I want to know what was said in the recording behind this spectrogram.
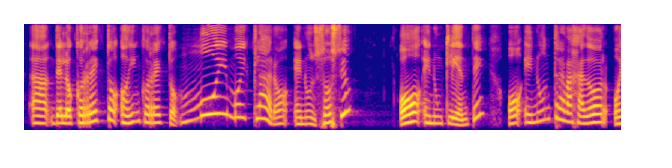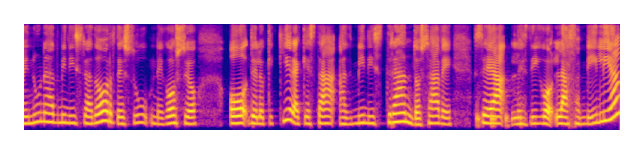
Ah, de lo correcto o incorrecto muy, muy claro en un socio o en un cliente o en un trabajador o en un administrador de su negocio o de lo que quiera que está administrando, ¿sabe? Sea, les digo, la familia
